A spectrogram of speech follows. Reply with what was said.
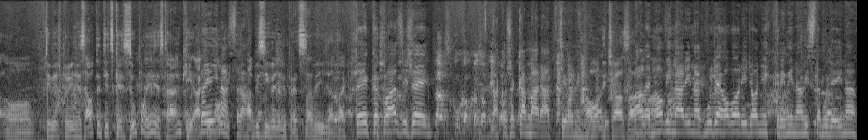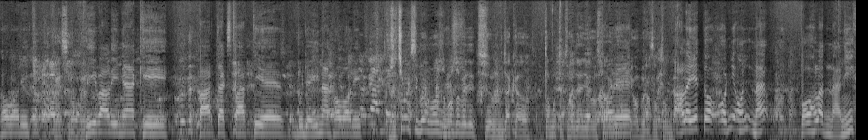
o, ty vieš priniesť autentické z úplne iné stránky, je iná boli, stránka. aby si ich vedeli predstaviť a tak. to je kvázi, že akože kamarát ti o nich hovorí. Čas. Ale novinár inak bude hovoriť o nich, kriminalista bude inak hovoriť. Presne, presne. Bývalý nejaký parťák z partie bude inak hovoriť. Že človek si bude možno, možno vedieť vďaka tomuto tvrdeniu To spraviť je, nejaký obraz o tom. ale je to, oni, on, na, pohľad na nich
